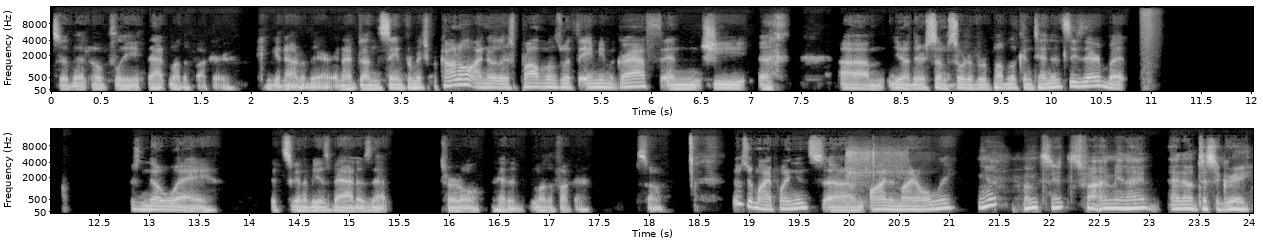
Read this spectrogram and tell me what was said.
so that hopefully that motherfucker can get out of there. And I've done the same for Mitch McConnell. I know there's problems with Amy McGrath, and she. Uh, um, you know, there's some sort of Republican tendencies there, but there's no way it's going to be as bad as that turtle headed motherfucker. So those are my opinions, um, mine and mine only. Yeah, it's it's fine. I mean, I I don't disagree.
